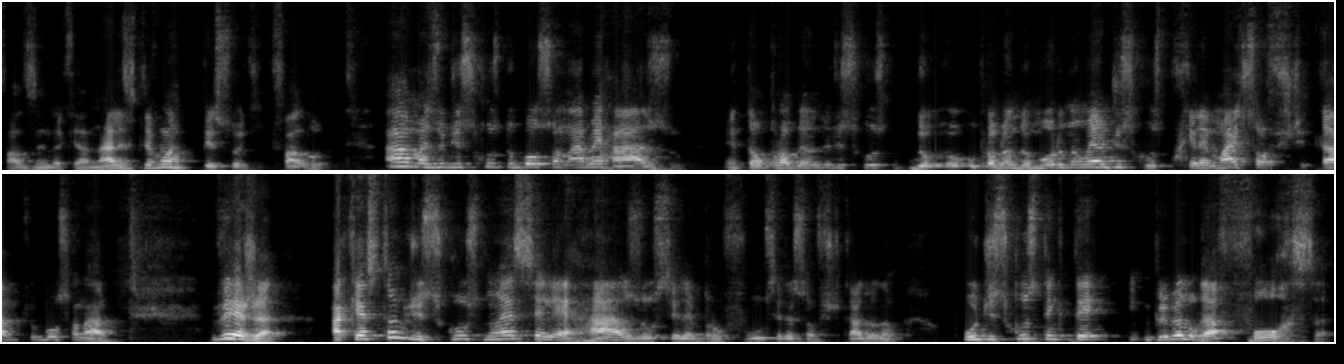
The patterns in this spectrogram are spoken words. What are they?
fazendo aqui a análise, teve uma pessoa que falou: "Ah, mas o discurso do Bolsonaro é raso". Então o problema do discurso do, o problema do Moro não é o discurso, porque ele é mais sofisticado que o Bolsonaro. Veja, a questão do discurso não é se ele é raso ou se ele é profundo, se ele é sofisticado ou não. O discurso tem que ter, em primeiro lugar, força.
